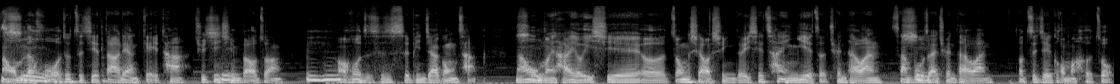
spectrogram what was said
那我们的货就直接大量给他去进行包装，嗯哼，或者是食品加工厂，然后我们还有一些呃中小型的一些餐饮业者，全台湾散布在全台湾，都直接跟我们合作，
